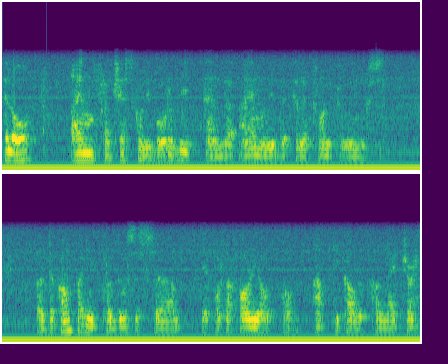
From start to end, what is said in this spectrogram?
Hello, I am Francesco Libordi and uh, I am with Electronic Links. Uh, the company produces uh, a portfolio of optical connectors,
